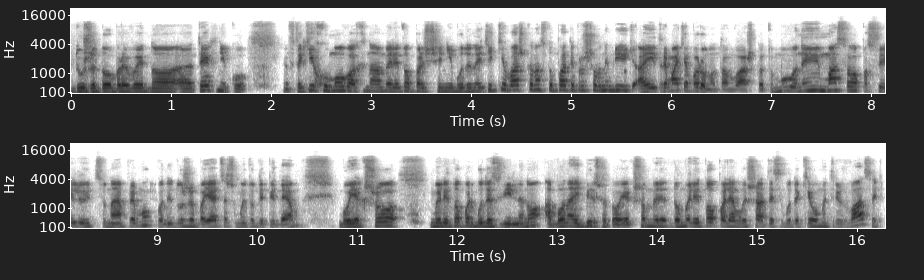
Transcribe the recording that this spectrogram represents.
дуже добре видно техніку. В таких умовах на Мелітопольщині буде не тільки важко наступати, про що вони мріють, а й тримати оборону там важко. Тому вони масово посилюють цю напрямок. Вони дуже бояться, що ми туди підемо. Бо якщо Мелітополь буде звільнено, або навіть більше того, якщо до Мелітополя лишатися буде кілометрів 20,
